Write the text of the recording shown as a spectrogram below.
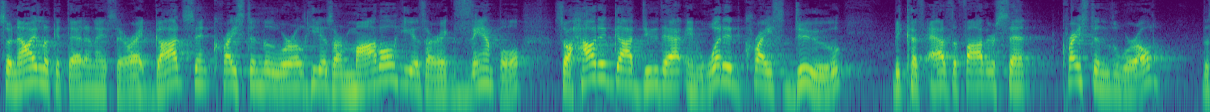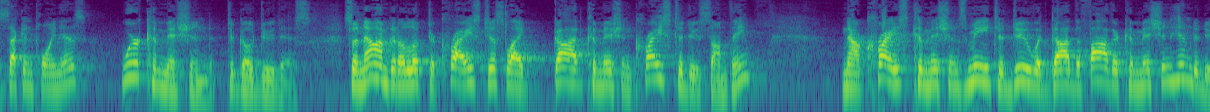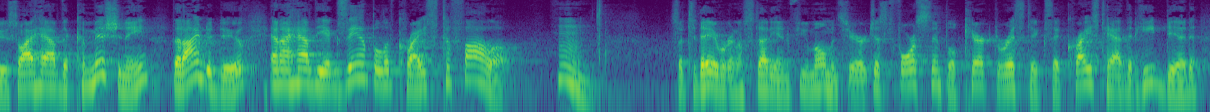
So now I look at that and I say, all right, God sent Christ into the world. He is our model, He is our example. So, how did God do that, and what did Christ do? Because as the Father sent Christ into the world, the second point is, we're commissioned to go do this. So now I'm going to look to Christ just like God commissioned Christ to do something. Now Christ commissions me to do what God the Father commissioned him to do. So I have the commissioning that I'm to do, and I have the example of Christ to follow. Hmm. So today we're going to study in a few moments here just four simple characteristics that Christ had that he did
